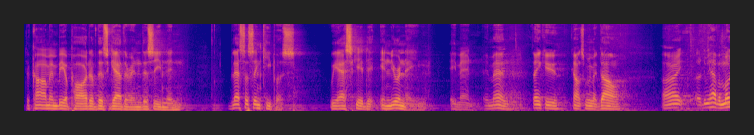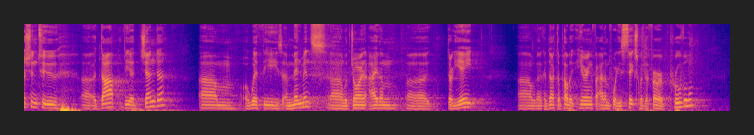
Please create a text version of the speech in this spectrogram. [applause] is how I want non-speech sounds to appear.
to come and be a part of this gathering this evening. Bless us and keep us. We ask it in your name. Amen. Amen. Thank you, Councilman McDowell. All right, uh, do we have a motion to uh, adopt the agenda um, with these amendments, uh, withdrawing item uh, 38? Uh, We're going to conduct a public hearing for item 46 with defer approval,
